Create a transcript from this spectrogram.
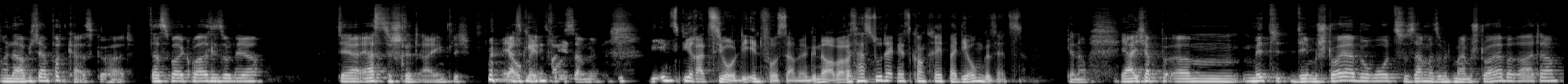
Und da habe ich deinen Podcast gehört. Das war quasi okay. so der, der erste Schritt eigentlich. Ja, okay. Infos sammeln. Die Inspiration, die Infos sammeln, genau. Aber was hast du denn jetzt konkret bei dir umgesetzt? Genau. Ja, ich habe ähm, mit dem Steuerbüro zusammen, also mit meinem Steuerberater,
